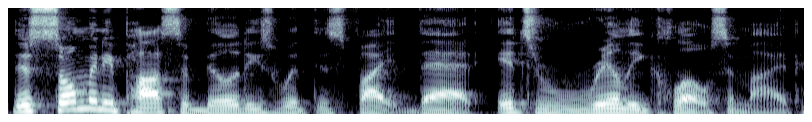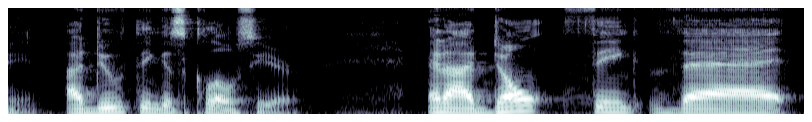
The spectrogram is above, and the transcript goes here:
there's so many possibilities with this fight that it's really close, in my opinion. I do think it's close here. And I don't think that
